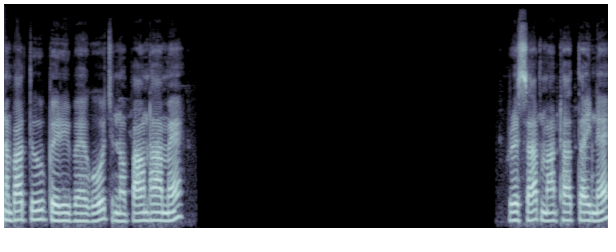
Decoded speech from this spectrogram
number 2 variable ကိုကျွန်တော်ပေါင်းထားမယ် result မှာထားတိုက်နဲ့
